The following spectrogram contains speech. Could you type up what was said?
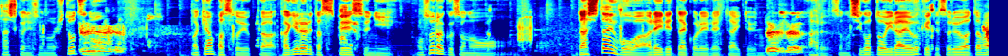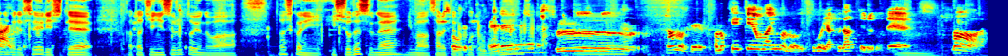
確かにその一つうん。の、まあ、キャンパスというか限られたスペースにおそらくその出したい方はあれ入れたいこれ入れたいというのうんうん。がある、その仕事を依頼を受けてそれを頭の中で整理して形にするというのは確かに一緒ですね。今されてることもね。そうですうん。なので、この経験は今のすごい役立ってるので、うん。まあ、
